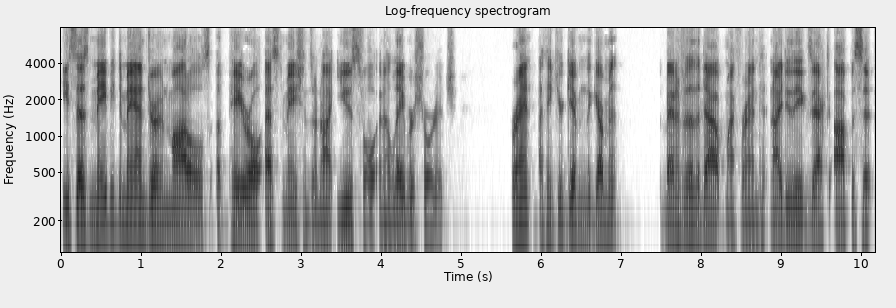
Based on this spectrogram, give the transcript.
He says maybe demand driven models of payroll estimations are not useful in a labor shortage. Brent, I think you're giving the government the benefit of the doubt, my friend, and I do the exact opposite.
